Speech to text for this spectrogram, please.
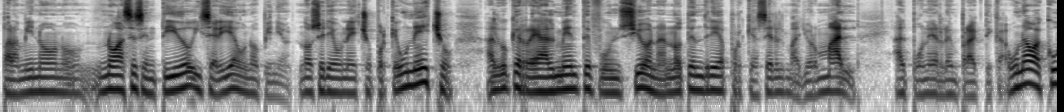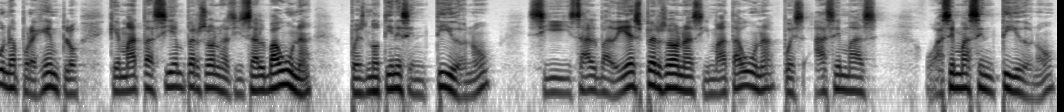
Para mí no, no, no hace sentido y sería una opinión, no sería un hecho, porque un hecho, algo que realmente funciona, no tendría por qué hacer el mayor mal al ponerlo en práctica. Una vacuna, por ejemplo, que mata a 100 personas y salva una, pues no tiene sentido, ¿no? Si salva 10 personas y mata una, pues hace más o hace más sentido, ¿no?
